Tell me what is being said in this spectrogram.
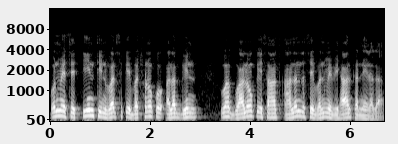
उनमें से तीन तीन वर्ष के बछड़ों को अलग गिन, वह ग्वालों के साथ आनंद से वन में विहार करने लगा।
